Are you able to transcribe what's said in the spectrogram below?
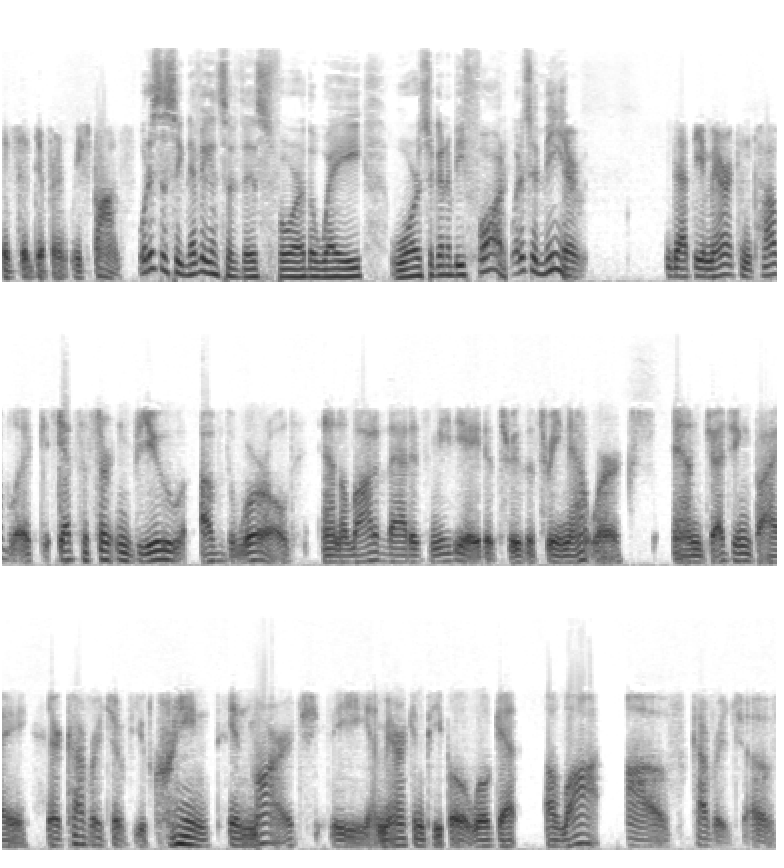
It's a different response. What is the significance of this for the way wars are going to be fought? What does it mean? There, that the American public gets a certain view of the world, and a lot of that is mediated through the three networks. And judging by their coverage of Ukraine in March, the American people will get a lot of coverage of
